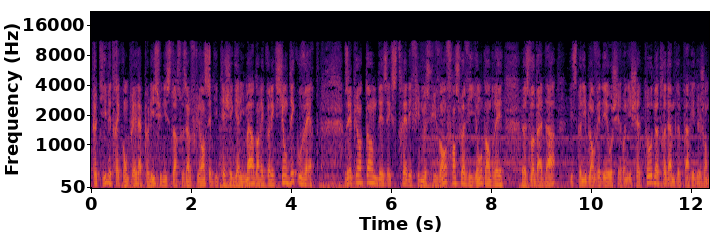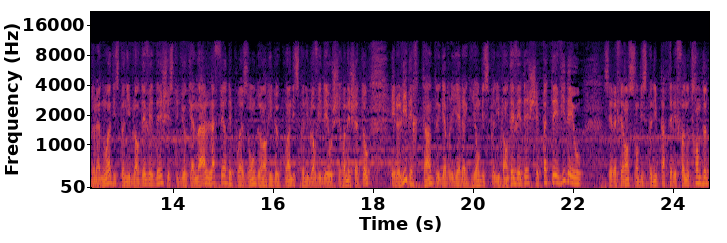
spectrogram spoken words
petit, mais très complet, La police, une histoire sous influence, édité chez Gallimard dans les collections Découvertes. Vous avez pu entendre des extraits des films suivants. François Villon, d'André euh, Svoboda, disponible en vidéo chez René Château. Notre-Dame de Paris de Jean Delannoy, disponible en DVD chez Studio Canal. L'affaire des poisons de Henri Decoing, disponible en vidéo chez René Château. Et Le Libertin de Gabriel Aguillon, disponible en DVD chez Pathé Vidéo. Ces références sont disponibles par téléphone au 32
